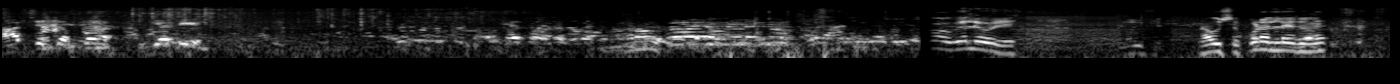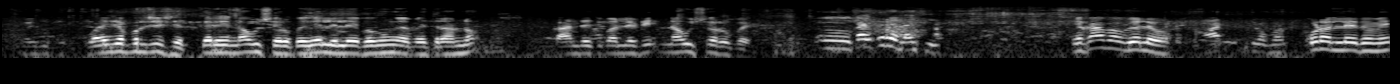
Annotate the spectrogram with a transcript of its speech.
आठशे छप्पन येते भाव गेले होय. नऊशे. कुठं लय तुम्ही? वैजापूरचे शेतकरी नऊशे रुपये गेलेले. बघून घ्या मित्रांनो. कांद्याची क्वालिटी नऊशे रुपये. हे काय भाव गेले हो? कुठं लय तुम्ही?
